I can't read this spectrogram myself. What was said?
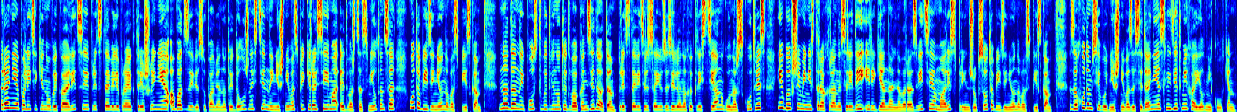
Ранее политики новой коалиции представили проект решения об отзыве с упомянутой должности нынешнего спикера Сейма Эдвардса Смилтонса от объединенного списка. На данный пост выдвинуты два кандидата – представитель Союза зеленых и крестьян Гуннар Скутрис и бывший министр охраны среды и регионального развития Марис Принджукс от объединенного списка. За ходом сегодняшнего сегодняшнего заседания следит Михаил Никулкин.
